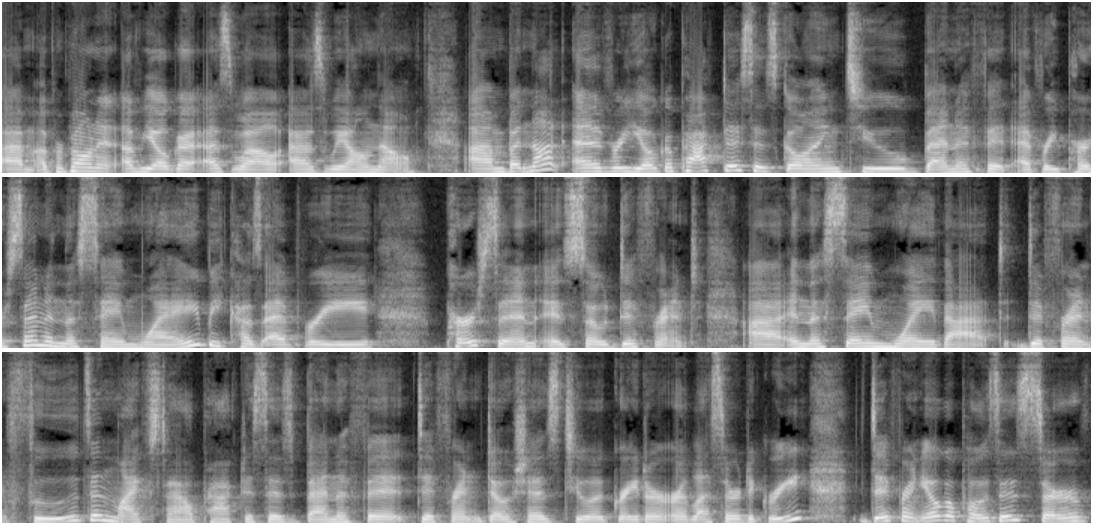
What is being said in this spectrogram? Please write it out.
um, a proponent of yoga as well, as we all know. Um, but not every yoga practice is going to benefit every person in the same way because every person is so different. Uh, in the same way that different foods and lifestyle practices benefit different doshas to a greater or lesser degree, different yoga poses serve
